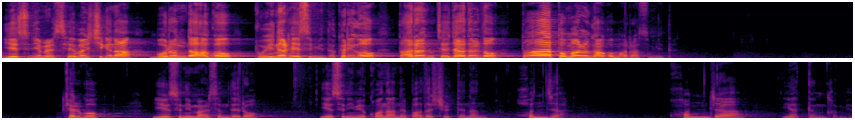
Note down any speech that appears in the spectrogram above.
예수님을 세 번씩이나 모른다 하고 부인을 했습니다. 그리고 다른 제자들도 다 도망을 가고 말았습니다. 결국 예수님 말씀대로 예수님이 고난을 받으실 때는 혼자 혼자였던 겁니다.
